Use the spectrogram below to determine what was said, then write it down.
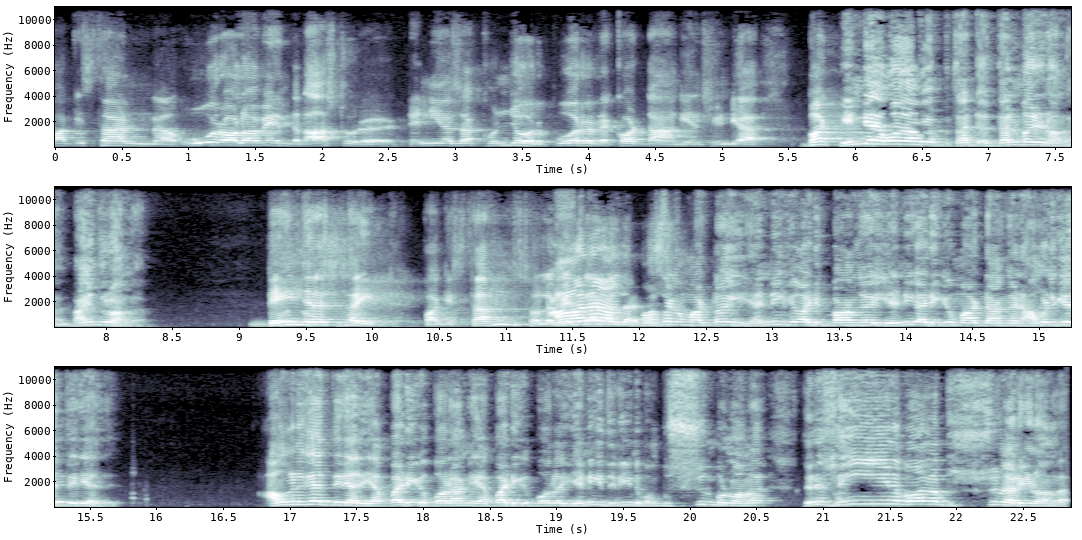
பாகிஸ்தான் ஓவராலாவே இந்த லாஸ்ட் ஒரு டென் இயர்ஸா கொஞ்சம் ஒரு போர் ரெக்கார்ட் தான் அகேன்ஸ்ட் இந்தியா பட் இந்தியா போது அவங்க தன்- தன்மாறிடுவாங்க பயந்துருவாங்க. டேஞ்சரஸ் சைட் பாகிஸ்தான் சொல்லவே அந்த. பசங்க மட்டும் என்னைக்கு அடிப்பாங்க என்னைக்கு அடிக்க மாட்டாங்கன்னு அவங்களுக்கே தெரியாது. அவங்களுக்கே தெரியாது. எப்ப அடிக்க போறாங்க எப்ப அடிக்க போறாங்க என்னைக்கு திடீர்னு புஷ்ஷுன்னு பண்ணுவாங்க. திடீர்னு சைன போவாங்க புஷ்ஷுன்னு இறங்கிடுவாங்க.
